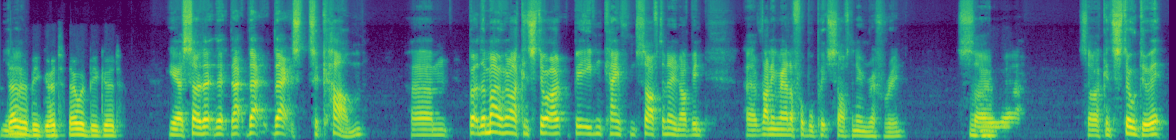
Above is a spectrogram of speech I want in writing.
That know. would be good. That would be good. Yeah, so that that that, that that's to come. Um, but at the moment, I can still. I even came from this afternoon. I've been uh, running around a football pitch this afternoon refereeing, so mm-hmm. uh, so I can still do it.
